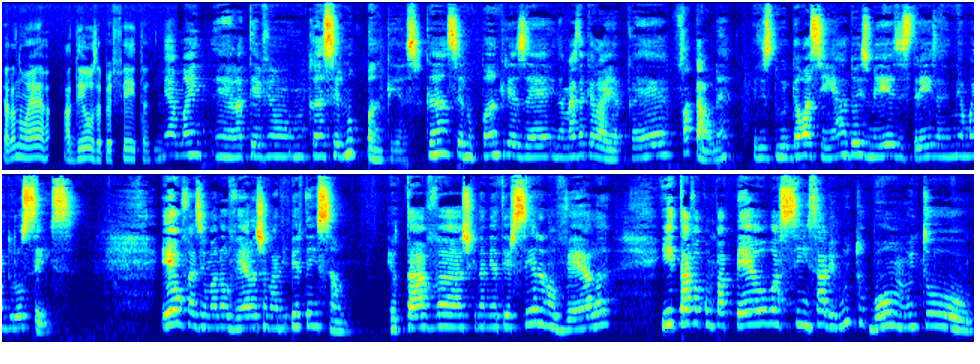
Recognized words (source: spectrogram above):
ela não é a deusa perfeita. Minha mãe, ela teve um, um, câncer no pâncreas. Câncer no pâncreas é, ainda mais naquela época, é fatal, né? Eles dão assim, ah, dois meses, três, aí minha mãe durou seis. Eu fazia uma novela chamada Hipertensão. Eu estava, acho que na minha terceira novela, e estava com papel assim, sabe, muito bom, muito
